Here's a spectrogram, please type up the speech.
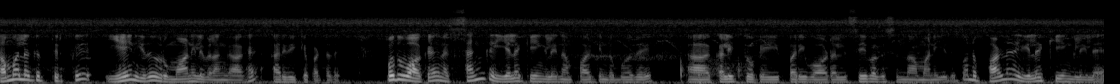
தமிழகத்திற்கு ஏன் இது ஒரு மாநில விலங்காக அறிவிக்கப்பட்டது? பொதுவாக எனக்கு சங்க இலக்கியங்களை நாம் பார்க்கின்ற போது கலித்தொகை பரிவாடல் சீவக சிந்தாமணி இது போன்ற பல இலக்கியங்களிலே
